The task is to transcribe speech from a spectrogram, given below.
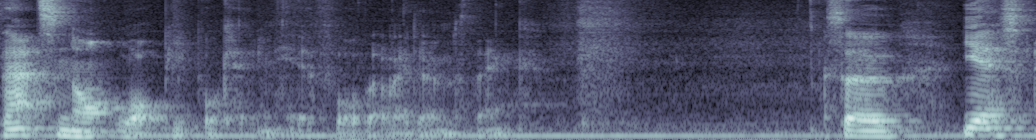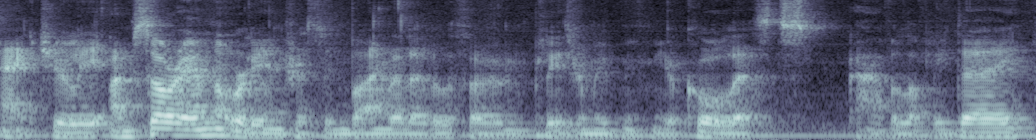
That's not what people came here for, though. I don't think. So yes, actually, I'm sorry, I'm not really interested in buying that over the phone. Please remove me from your call lists. Have a lovely day.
